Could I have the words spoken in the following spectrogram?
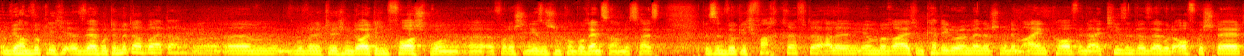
Und wir haben wirklich äh, sehr gute Mitarbeiter, äh, ähm, wo wir natürlich einen deutlichen Vorsprung äh, vor der chinesischen Konkurrenz haben. Das heißt, das sind wirklich Fachkräfte, alle in ihrem Bereich, im Category Management, im Einkauf, in der IT sind wir sehr gut aufgestellt.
